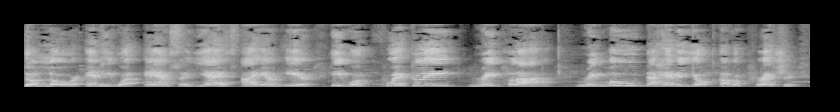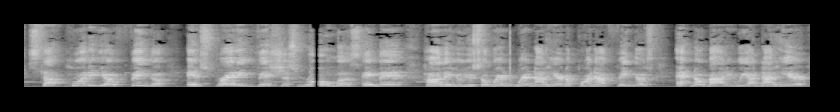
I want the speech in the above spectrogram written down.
the Lord and he will answer, yes, I am here. He will quickly reply. Remove the heavy yoke of oppression. Stop pointing your finger and spreading vicious rumors. Amen. Hallelujah. So we're we're not here to point our fingers at nobody. We are not here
